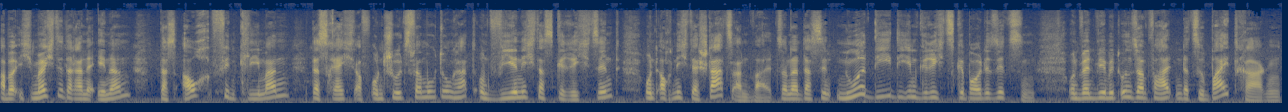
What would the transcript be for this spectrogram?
Aber ich möchte daran erinnern, dass auch Finn Kliman das Recht auf Unschuldsvermutung hat und wir nicht das Gericht sind und auch nicht der Staatsanwalt, sondern das sind nur die, die im Gerichtsgebäude sitzen. Und wenn wir mit unserem Verhalten dazu beitragen,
